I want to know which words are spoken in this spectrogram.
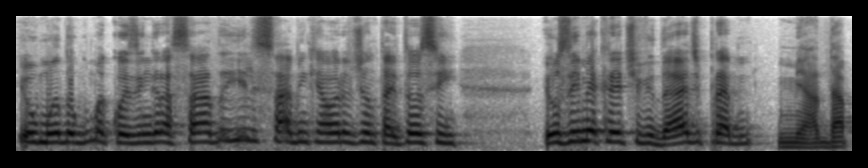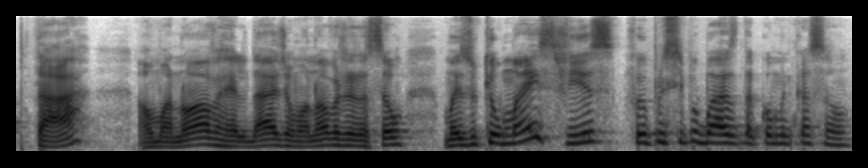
Eu mando alguma coisa engraçada e eles sabem que é hora de jantar. Então, assim, eu usei minha criatividade para me adaptar a uma nova realidade, a uma nova geração, mas o que eu mais fiz foi o princípio básico da comunicação,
